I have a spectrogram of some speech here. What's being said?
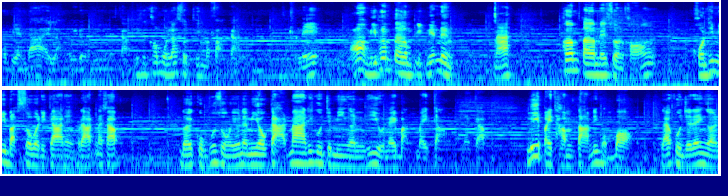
ทะเบียนได้หลังวิดีโอนี้นะครับนี่คือข้อมูลล่าสุดที่มาฝากกันวันนี้อ๋อมีเพิ่มเติมอีกนิดหนึ่งนะเพิ่มเติมในส่วนของคนที่มีบัตรสวัสดิการแห่งรัฐนะครับ โดยกลุ่มผู้สูงอายุเนี่ยมีโอกาสมากที่คุณจะมีเงินที่อยู่ในบัตรใบเก่านะครับ รีบไปทำตามที่ผมบอก แล้วคุณจะได้เงิน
